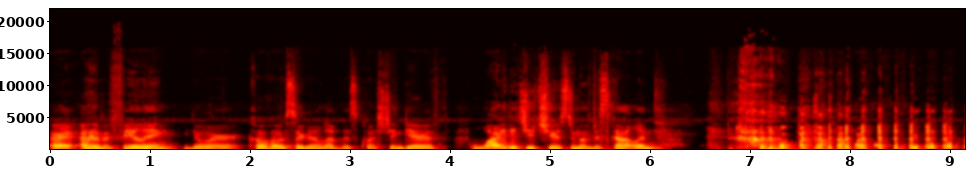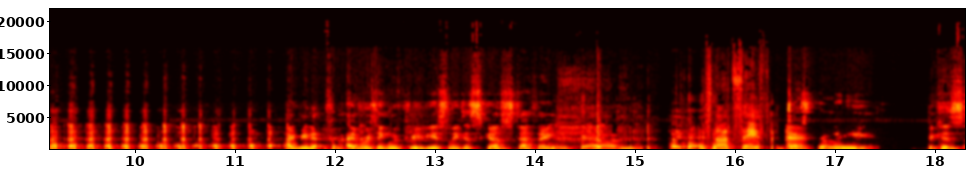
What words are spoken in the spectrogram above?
All right. I have a feeling your co-hosts are going to love this question, Gareth. Why did you choose to move to Scotland? I mean, from everything we've previously discussed, I think um, It's not safe there. desperately because,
